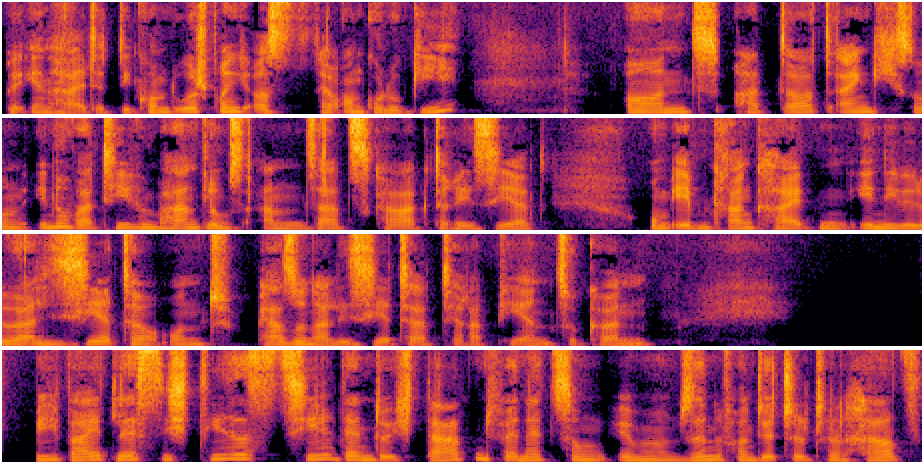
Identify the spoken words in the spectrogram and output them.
beinhaltet. Die kommt ursprünglich aus der Onkologie und hat dort eigentlich so einen innovativen Behandlungsansatz charakterisiert, um eben Krankheiten individualisierter und personalisierter therapieren zu können. Wie weit lässt sich dieses Ziel denn durch Datenvernetzung im Sinne von Digital Health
